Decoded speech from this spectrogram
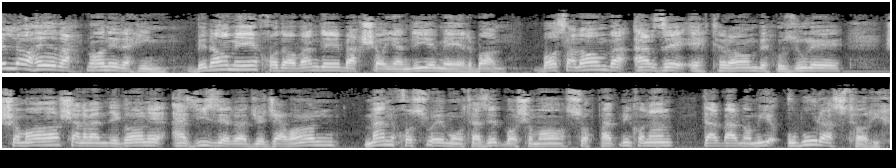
الله الرحمن الرحیم. به نام خداوند بخشاینده مهربان. با سلام و عرض احترام به حضور شما شنوندگان عزیز رادیو جوان من خسرو معتزد با شما صحبت می کنم در برنامه عبور از تاریخ.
